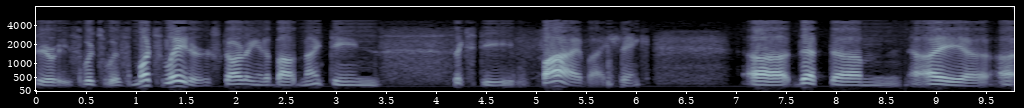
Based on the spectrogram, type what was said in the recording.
series, which was much later, starting at about 1965, I think, uh, that um, I uh,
